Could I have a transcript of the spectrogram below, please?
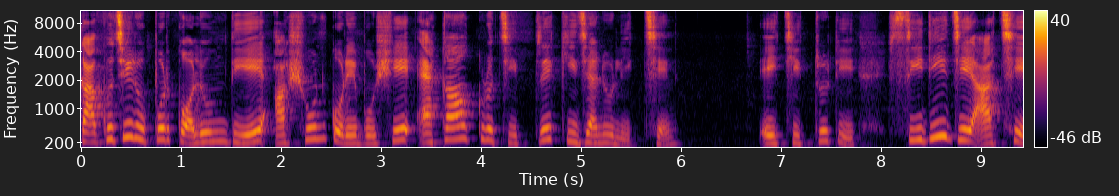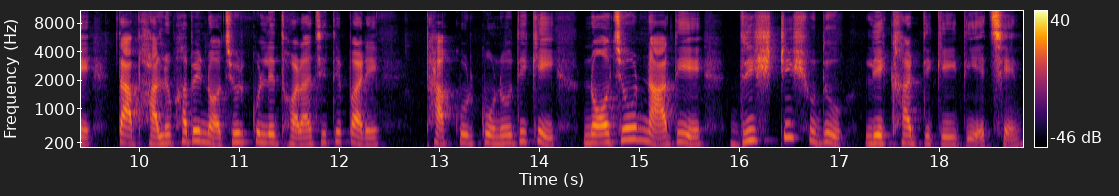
কাগজের উপর কলম দিয়ে আসন করে বসে একাগ্র চিত্রে কী যেন লিখছেন। এই চিত্রটি সিডি যে আছে তা ভালোভাবে নজর করলে ধরা যেতে পারে। ঠাকুর কোনো দিকেই নজর না দিয়ে দৃষ্টি শুধু লেখার দিকেই দিয়েছেন।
